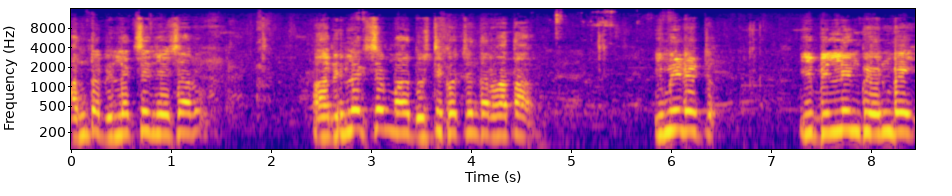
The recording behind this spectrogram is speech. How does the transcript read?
అంత నిర్లక్ష్యం చేశారు. ఆ నిర్లక్ష్యం మా దృష్టికి వచ్చిన తర్వాత ఇమీడియట్ ఈ బిల్డింగ్కు ఎనభై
